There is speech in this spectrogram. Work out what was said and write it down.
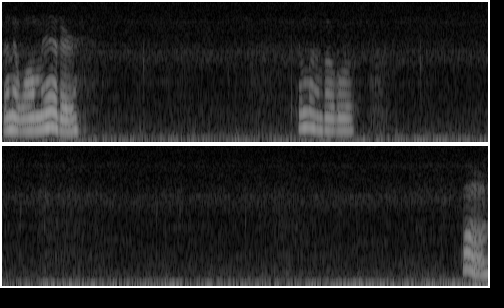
it won't matter. Come on, bubbles. There.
